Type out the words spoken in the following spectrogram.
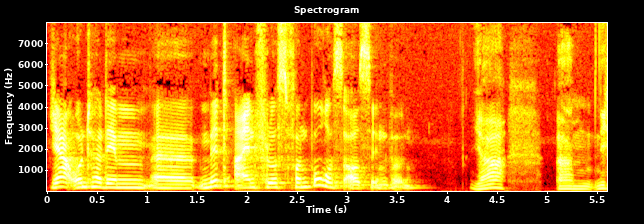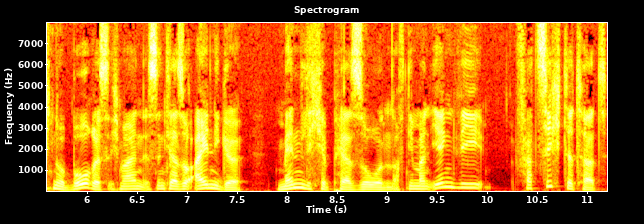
ja unter dem äh, Miteinfluss von Boris aussehen würden. ja, ähm, nicht nur Boris, ich meine, es sind ja so einige männliche Personen, auf die man irgendwie verzichtet hat.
